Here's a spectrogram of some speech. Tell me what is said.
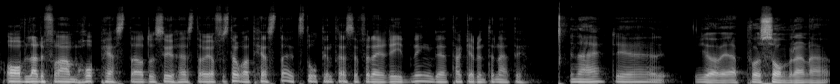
avlade fram hopphästar och dressyrhästar jag förstår att hästar är ett stort intresse för dig. Ridning, det tackar du inte nej till. Nej, det gör jag på somrarna.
